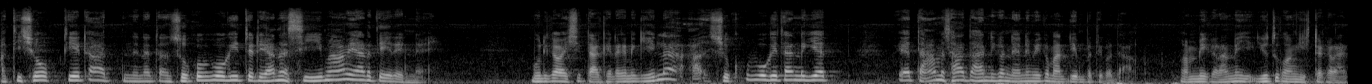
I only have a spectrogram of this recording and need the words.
අතිශෝක්තියට නැත්නම් සුඛභෝගීත්වයට යන සීමාව යාට තේරෙන්නේ නැහැ. මූලික අවශ්‍යතාව කෙනගෙන ගිහිල්ලා සුඛභෝගීට යන්න ගියත් එයා තාම සාධාරණික නැහැ මේක මධ්‍යම ප්‍රතිපදාව. මම මේ කරන්නේ යුතුයකම් ඉෂ්ට කරන්නේ.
